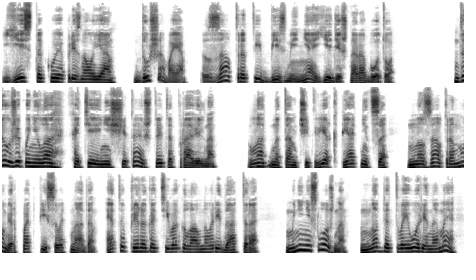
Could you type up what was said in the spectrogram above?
«Есть такое», – признал я, – «душа моя, завтра ты без меня едешь на работу». «Да уже поняла, хотя и не считаю, что это правильно. Ладно, там четверг, пятница, но завтра номер подписывать надо. Это прерогатива главного редактора. Мне несложно, но для твоего реноме –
